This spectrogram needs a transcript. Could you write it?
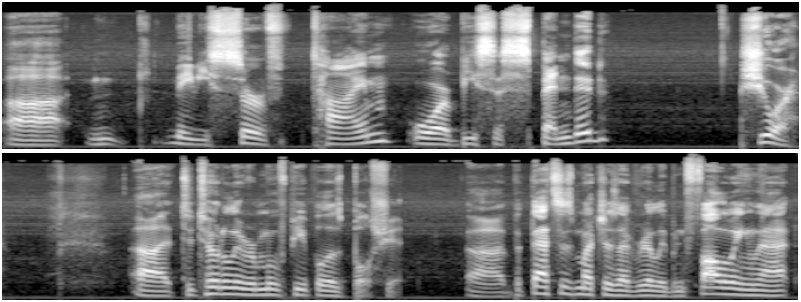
uh, m- maybe serve time or be suspended? Sure. Uh, to totally remove people is bullshit. Uh, but that's as much as I've really been following that.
